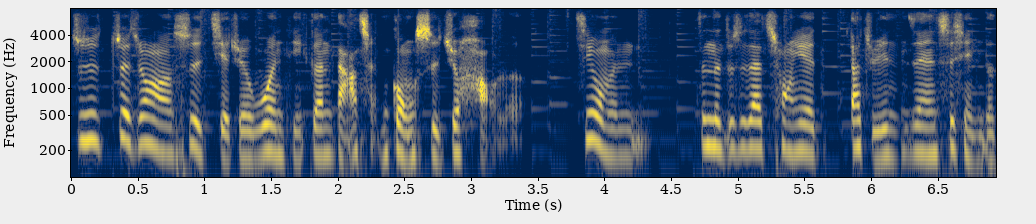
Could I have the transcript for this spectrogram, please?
就是最重要的是解决问题跟达成共识就好了。其实我们真的就是在创业要决定这件事情的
